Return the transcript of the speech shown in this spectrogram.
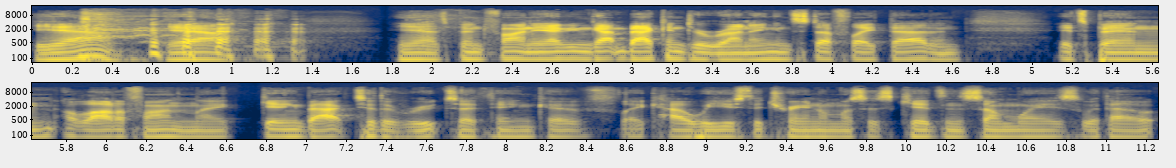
Yeah, yeah, yeah. It's been fun. And I've even gotten back into running and stuff like that, and it's been a lot of fun. Like getting back to the roots, I think, of like how we used to train almost as kids in some ways without.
